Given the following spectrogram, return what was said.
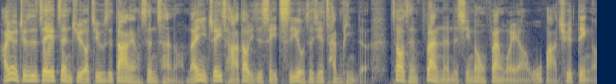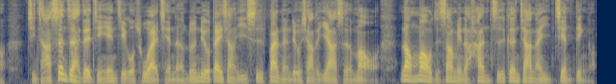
还有就是这些证据哦，几乎是大量生产哦，难以追查到底是谁持有这些产品的，造成犯人的行动范围啊无法确定哦。警察甚至还在检验结果出来前呢，轮流戴上疑似犯人留下的鸭舌帽哦，让帽帽子上面的汗渍更加难以鉴定哦。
